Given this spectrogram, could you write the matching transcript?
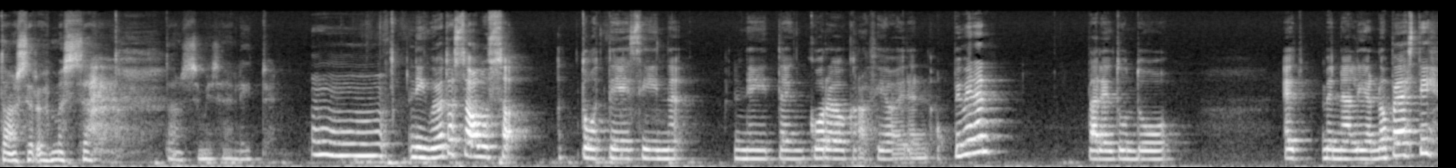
tanssiryhmässä tanssimiseen liittyen? Mm, niin kuin jo tuossa alussa totesin, niiden koreografioiden oppiminen. Välillä tuntuu, että mennään liian nopeasti,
